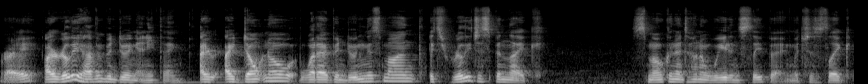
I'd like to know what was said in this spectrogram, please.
Right? I really haven't been doing anything. I I don't know what I've been doing this month. It's really just been like smoking a ton of weed and sleeping, which is like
